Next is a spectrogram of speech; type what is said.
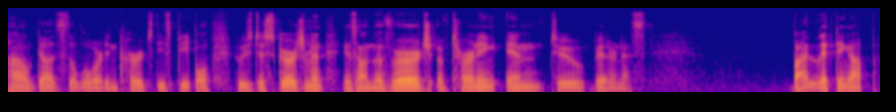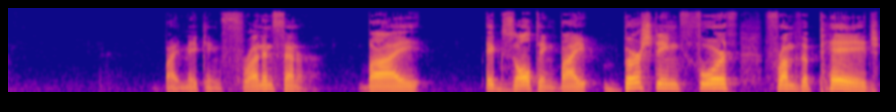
How does the Lord encourage these people whose discouragement is on the verge of turning into bitterness? by lifting up, by making front and center, by exalting, by bursting forth from the page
